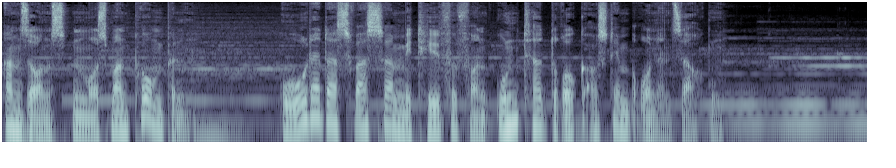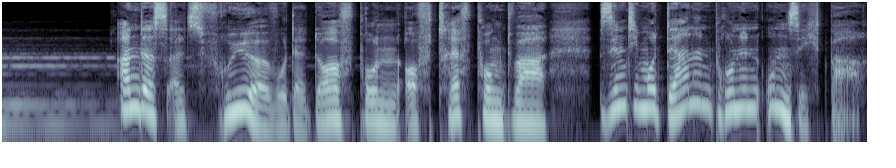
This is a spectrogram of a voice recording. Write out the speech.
Ansonsten muss man pumpen oder das Wasser mit Hilfe von Unterdruck aus dem Brunnen saugen. Anders als früher, wo der Dorfbrunnen oft Treffpunkt war, sind die modernen Brunnen unsichtbar.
